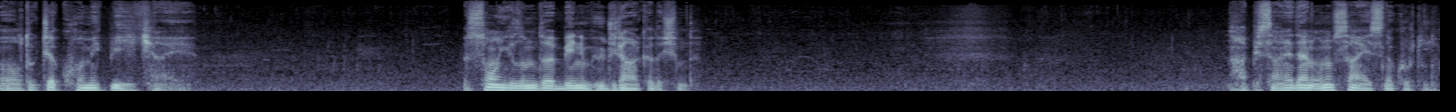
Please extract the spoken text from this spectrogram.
Oldukça komik bir hikaye. Son yılımda benim hücre arkadaşımdı. Hapishaneden onun sayesinde kurtuldum.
